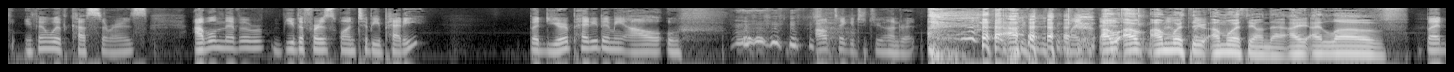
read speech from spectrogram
even with customers, I will never be the first one to be petty. But you're petty to me, I'll oof. I'll take it to two hundred. like I, no with you. I'm with you on that. I I love But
